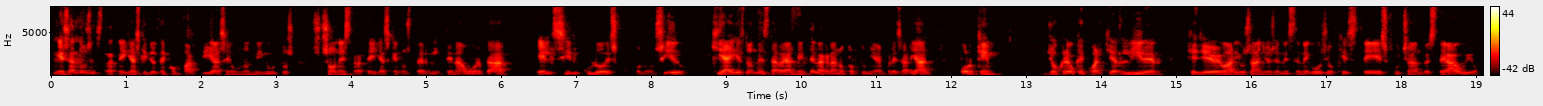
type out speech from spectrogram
Esas dos estrategias que yo te compartí hace unos minutos son estrategias que nos permiten abordar el círculo desconocido, que ahí es donde está realmente la gran oportunidad empresarial, porque yo creo que cualquier líder que lleve varios años en este negocio, que esté escuchando este audio,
